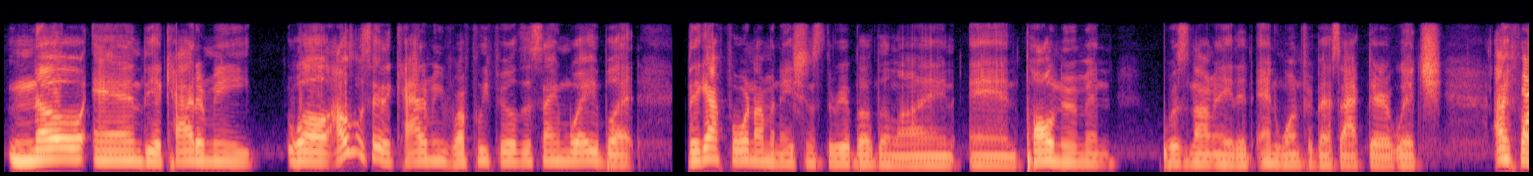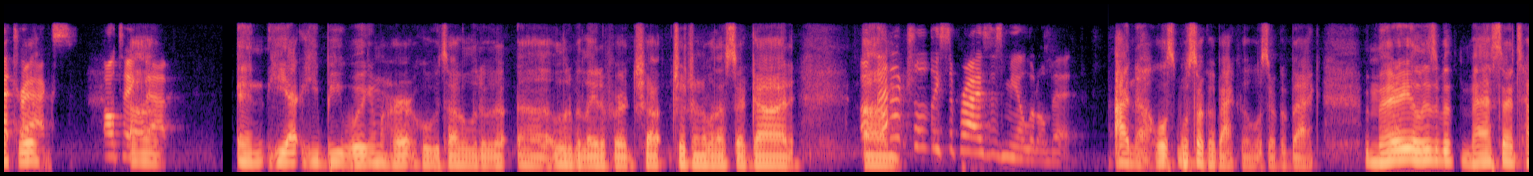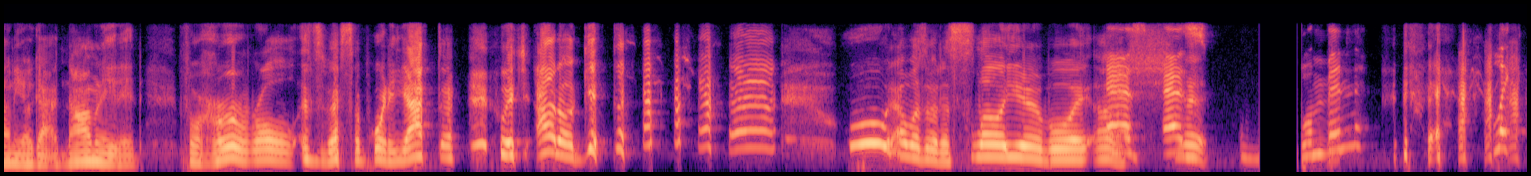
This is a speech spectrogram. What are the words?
No, and the Academy. Well, I was gonna say the Academy roughly feels the same way, but they got four nominations, three above the line, and Paul Newman was nominated and won for Best Actor, which I That fuck with. tracks. I'll take Uh, that. And he he beat William Hurt, who we'll talk a little bit uh, a little bit later for Ch- Children of a Lesser God. Oh, that um, actually surprises me a little bit. I know. We'll we'll circle back though. We'll circle back. Mary Elizabeth Mastrantonio got nominated for her role as Best Supporting Actor, which I don't get. That. Ooh, that was a slow year, boy. Oh, as as woman like I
